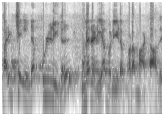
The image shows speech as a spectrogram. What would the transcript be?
பரீட்சையின் புள்ளிகள் உடனடியாக வெளியிடப்பட மாட்டாது.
